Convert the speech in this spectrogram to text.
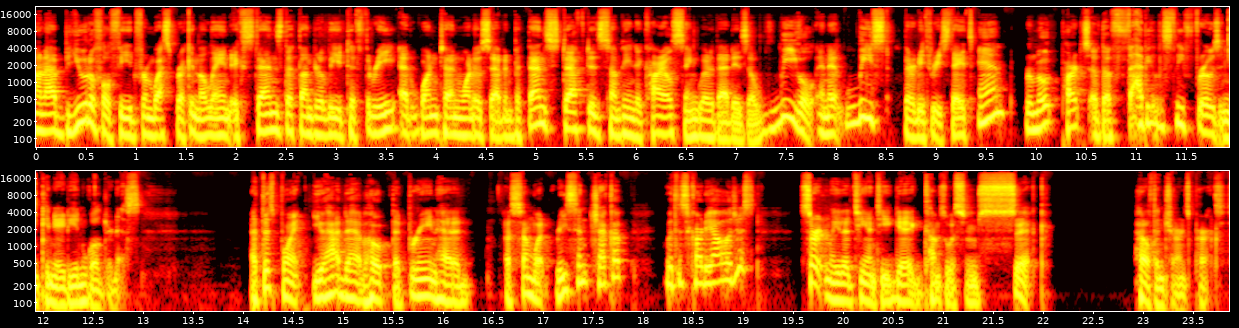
on a beautiful feed from Westbrook in the lane extends the Thunder lead to three at 110 107. But then Steph did something to Kyle Singler that is illegal in at least 33 states and remote parts of the fabulously frozen Canadian wilderness. At this point, you had to have hope that Breen had a somewhat recent checkup with his cardiologist. Certainly, the TNT gig comes with some sick health insurance perks.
